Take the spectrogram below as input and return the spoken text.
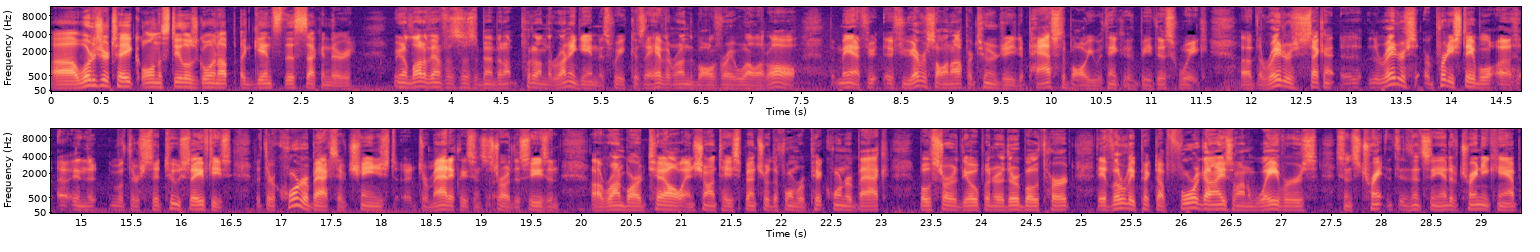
Uh, what is your take on the Steelers going up against this secondary? You know, a lot of emphasis has been put on the running game this week because they haven't run the ball very well at all. But man, if you, if you ever saw an opportunity to pass the ball, you would think it would be this week. Uh, the Raiders second, uh, the Raiders are pretty stable uh, uh in the, with their two safeties, but their cornerbacks have changed uh, dramatically since the start of the season. Uh, Ron Bartell and Shawntae Spencer, the former pick cornerback, both started the opener. They're both hurt. They've literally picked up four guys on waivers since since the end of training camp.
